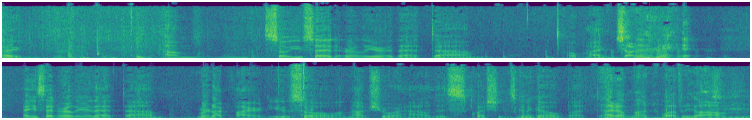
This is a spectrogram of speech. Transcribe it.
Hi. Um, so you said earlier that. Um, oh, hi. Sorry. You said earlier that um, Murdoch fired you, so I'm not sure how this question is going to go, but. Uh, I don't mind. Whatever you um,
